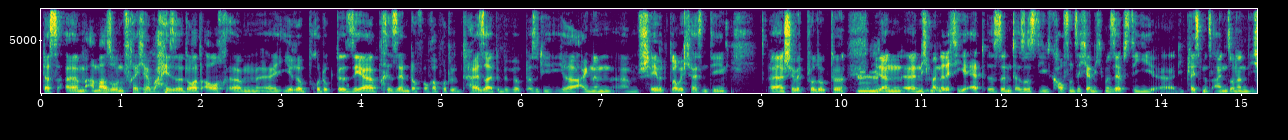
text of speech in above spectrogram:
dass ähm, Amazon frecherweise dort auch ähm, äh, ihre Produkte sehr präsent auf eurer Produktdetailseite bewirbt. Also die ihre eigenen ähm, Shaved, glaube ich, heißen die äh, Chevette-Produkte, mhm. die dann äh, nicht mal eine richtige Ad sind. Also die kaufen sich ja nicht mehr selbst die, äh, die Placements ein, sondern die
